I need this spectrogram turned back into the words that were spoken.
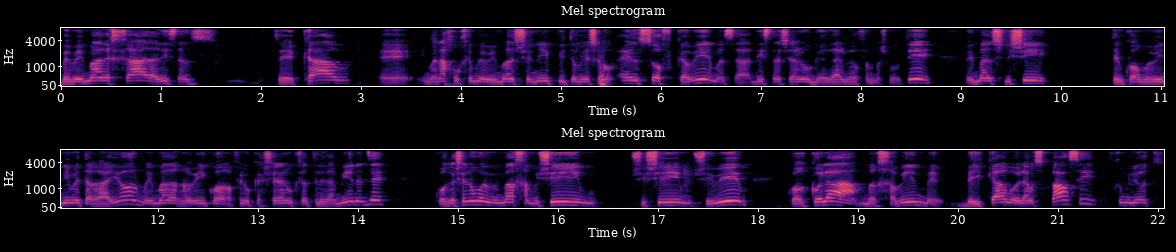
במימד אחד ה distance זה קו, אם אנחנו הולכים למימד שני, פתאום יש לנו אין סוף קווים, אז ה distance שלנו גדל באופן משמעותי, במימד שלישי אתם כבר מבינים את הרעיון, במימד הרביעי כבר אפילו קשה לנו קצת לדמיין את זה, כבר קשה לנו במימד 50, 60, 70, כבר כל המרחבים, בעיקר בעולם ספרסי, הופכים להיות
